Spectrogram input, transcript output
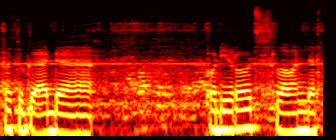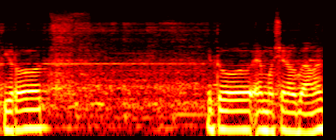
Terus juga ada Cody Rhodes lawan Dusty Rhodes. Itu emosional banget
